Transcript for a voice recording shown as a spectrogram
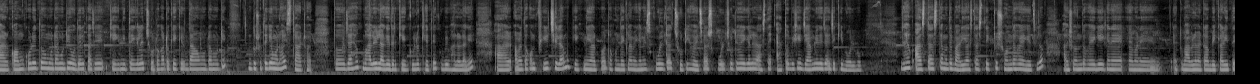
আর কম করে তো মোটামুটি ওদের কাছে কেক নিতে গেলে ছোটোখাটো কেকের দাম মোটামুটি দুশো থেকে মনে হয় স্টার্ট হয়। তো যাই হোক, ভালোই লাগে এদের কেকগুলো খেতে, খুবই ভালো লাগে। আর আমরা তখন ফিরছিলাম কেক নেওয়ার পর, তখন দেখলাম এখানে স্কুলটা ছুটি হয়েছে। আর স্কুল ছুটি হয়ে গেলে রাস্তায় এত বেশি জ্যাম লেগে যায় যে কি বলব? যাই হোক, আস্তে আস্তে আমাদের বাড়ি আস্তে আস্তে একটু সন্ধ্যা হয়ে গেছিল। আর সন্ধ্যা হয়ে গিয়ে এখানে মানে একটু ভাবলাম একটা বেকারিতে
